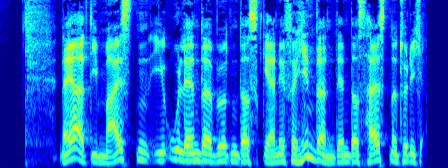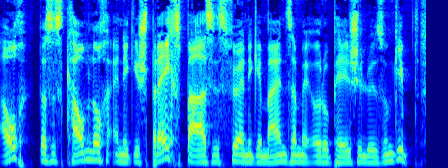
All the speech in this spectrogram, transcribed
Naja, die meisten EU-Länder würden das gerne verhindern, denn das heißt natürlich auch, dass es kaum noch eine Gesprächsbasis für eine gemeinsame europäische Lösung gibt.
